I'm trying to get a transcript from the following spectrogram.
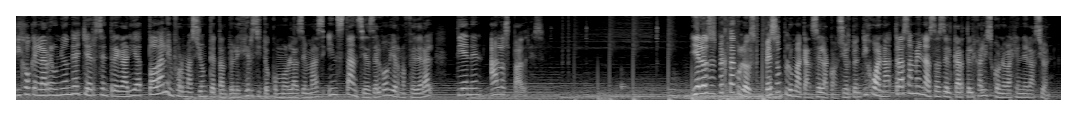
dijo que en la reunión de ayer se entregaría toda la información que tanto el ejército como las demás instancias del gobierno federal tienen a los padres. Y en los espectáculos, Peso Pluma cancela concierto en Tijuana tras amenazas del cártel Jalisco Nueva Generación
